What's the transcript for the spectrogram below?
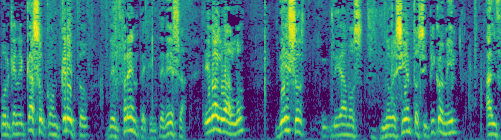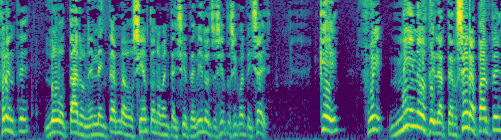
porque en el caso concreto del frente que interesa evaluarlo de esos digamos 900 y pico mil al frente lo votaron en la interna 297.856 que fue menos de la tercera parte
